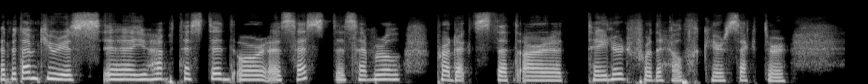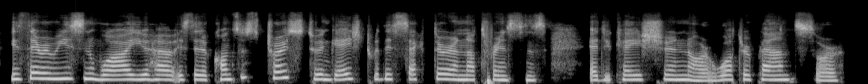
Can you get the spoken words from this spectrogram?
Uh, but I'm curious, uh, you have tested or assessed several products that are tailored for the healthcare sector. Is there a reason why you have, is there a conscious choice to engage with this sector and not, for instance, education or water plants or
